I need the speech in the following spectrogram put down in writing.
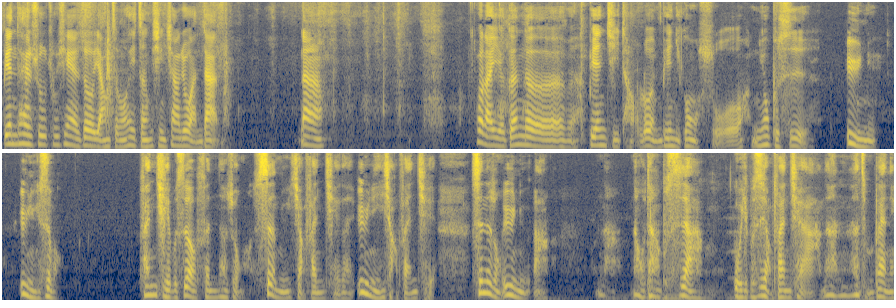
变态书出现了之后，羊怎么会整形象就完蛋了？那后来也跟着编辑讨论，编辑跟我说：“你又不是玉女，玉女是什么？”番茄不是要分那种剩女小番茄跟玉女小番茄，是那种玉女吗？那那我当然不是啊，我也不是小番茄啊。那那怎么办呢？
